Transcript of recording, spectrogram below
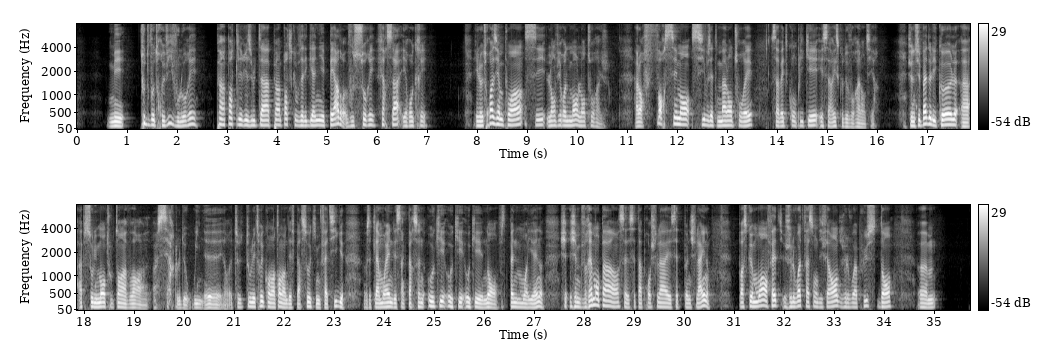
mais toute votre vie, vous l'aurez. Peu importe les résultats, peu importe ce que vous allez gagner, perdre, vous saurez faire ça et recréer. Et le troisième point, c'est l'environnement, l'entourage. Alors forcément, si vous êtes mal entouré, ça va être compliqué et ça risque de vous ralentir. Je ne suis pas de l'école à absolument tout le temps avoir un, cercle de winners, tous les trucs qu'on entend dans le dev perso qui me fatiguent. Vous êtes la moyenne des cinq personnes, ok, ok, ok. Non, vous n'êtes pas une moyenne. J'aime vraiment pas hein, cette, approche-là et cette punchline. Parce que moi, en fait, je le vois de façon différente. Je le vois plus dans. Euh,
